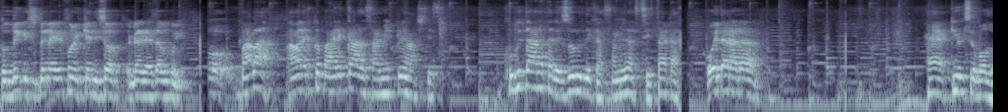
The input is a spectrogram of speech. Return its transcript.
তোদের কিছুদিন আগে পরীক্ষা দিছ এটা রেজাল্ট কই? ও বাবা আমার একটা বাইরে কাজ আছে আমি একটু আসতেছি। খুবই তাড়াতাড়ি জরুরি কাজ আমি যাচ্ছি টাটা। ওই দাঁড়া দাঁড়া। হ্যাঁ কি হয়েছে বলো?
